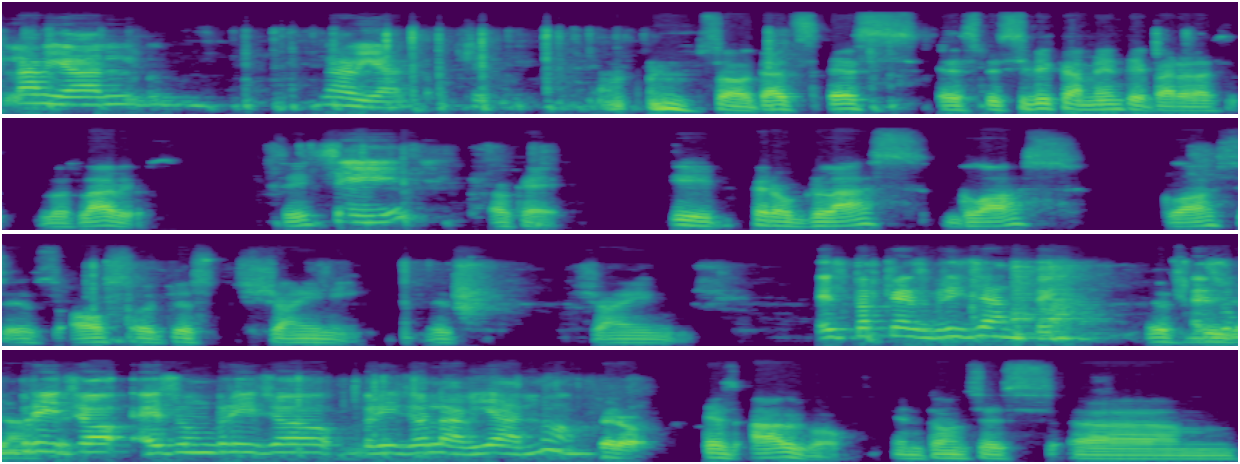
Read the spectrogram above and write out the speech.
labial, labial. ok. So that's es específicamente para las- los labios. ¿Sí? Sí, Okay. Y, pero gloss, gloss, gloss is also just shiny. It's shine. es porque es brillante. Es, Es un brillante, brillo, es un brillo, brillo labial, ¿no? Pero es algo. Entonces, um,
